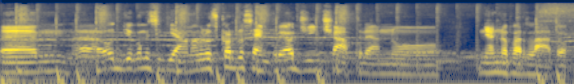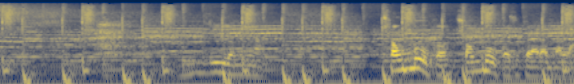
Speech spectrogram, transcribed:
Um, uh, oddio, come si chiama? Me lo scordo sempre. Oggi in chat ne hanno, ne hanno parlato. Dio mio. C'ho un buco, c'ho un buco su quella roba là.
